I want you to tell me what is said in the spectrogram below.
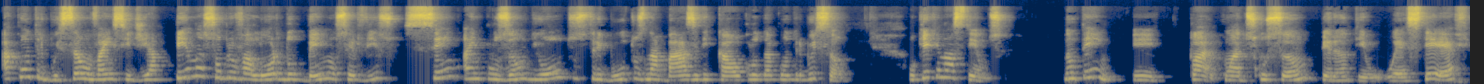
A contribuição vai incidir apenas sobre o valor do bem ou serviço, sem a inclusão de outros tributos na base de cálculo da contribuição. O que, que nós temos? Não tem, e claro, com a discussão perante o, STF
